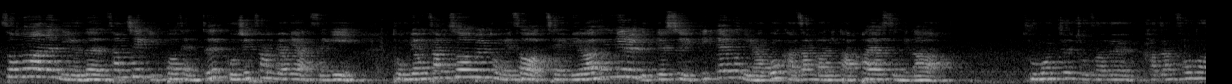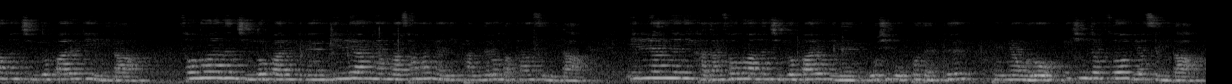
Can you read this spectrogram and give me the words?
선호하는 이유는 32% 93명의 학생이 동영상 수업을 통해서 재미와 흥미를 느낄 수 있기 때문이라고 가장 많이 답하였습니다. 두 번째 조사는 가장 선호하는 진도 빠르기입니다. 선호하는 진도 빠르기는 1, 2학년과 3학년이 반대로 나타났습니다. 1, 2학년이 가장 선호하는 진도 빠르기는 55% 100명으로 핵심적 수업이었습니다.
